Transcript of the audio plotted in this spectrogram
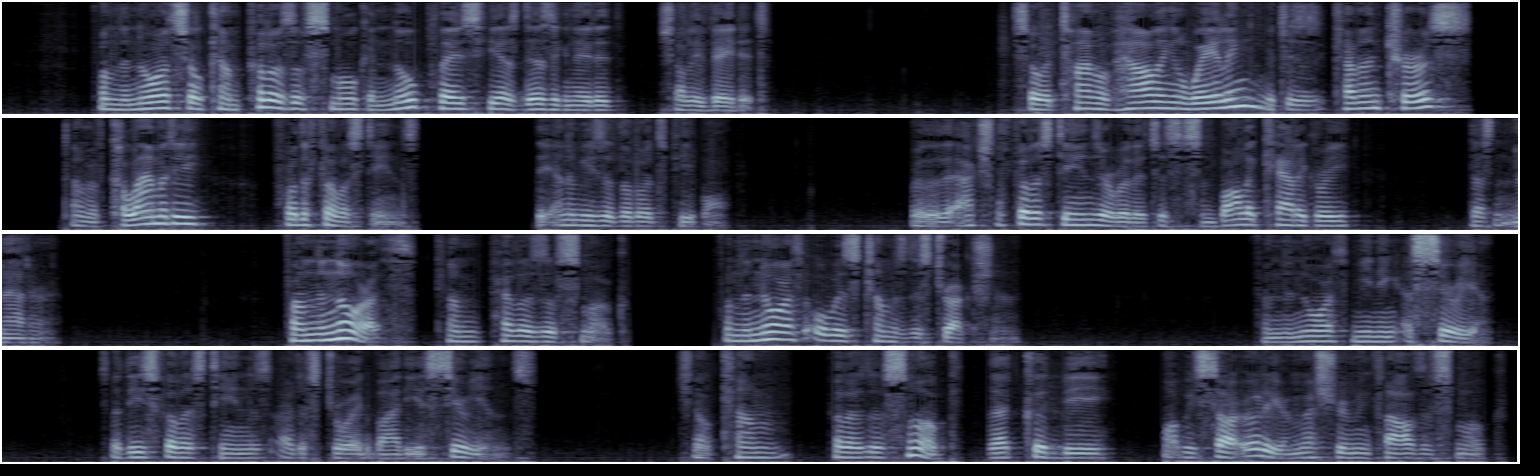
From the north shall come pillars of smoke, and no place he has designated shall evade it. So, a time of howling and wailing, which is a covenant curse, time of calamity for the Philistines, the enemies of the Lord's people. Whether the actual Philistines or whether it's just a symbolic category, doesn't matter. From the north come pillars of smoke. From the north always comes destruction. From the north, meaning Assyria. So these Philistines are destroyed by the Assyrians. Shall come pillars of smoke. That could be what we saw earlier, mushrooming clouds of smoke.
